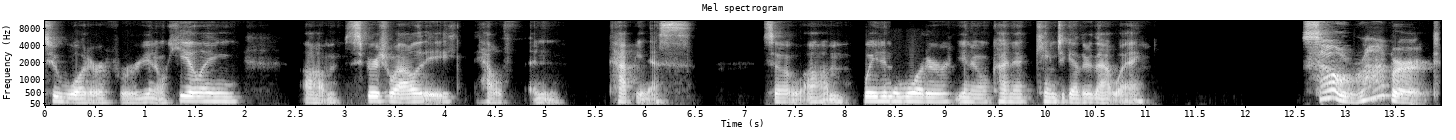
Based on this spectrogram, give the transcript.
to water for you know healing, um, spirituality, health, and happiness. So um, Wade in the Water, you know, kind of came together that way. So, Robert,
